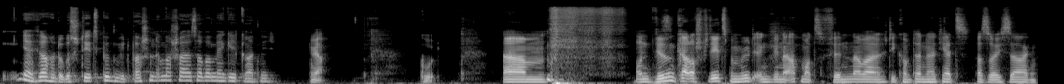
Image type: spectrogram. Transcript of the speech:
Ja, ich sage, du bist stets bemüht. War schon immer scheiße, aber mehr geht gerade nicht. Ja, gut. Ähm, und wir sind gerade auch stets bemüht, irgendwie eine Abmord zu finden, aber die kommt dann halt jetzt. Was soll ich sagen?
